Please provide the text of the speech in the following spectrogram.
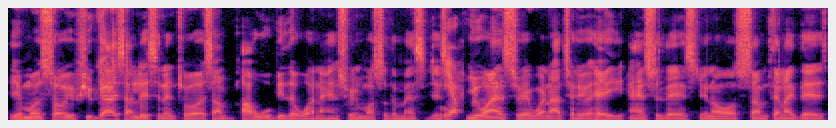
Yeah, so if you guys are listening to us, I'm, I will be the one answering most of the messages. Yep. You answer it when I tell you, hey, answer this, you know, or something like this.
